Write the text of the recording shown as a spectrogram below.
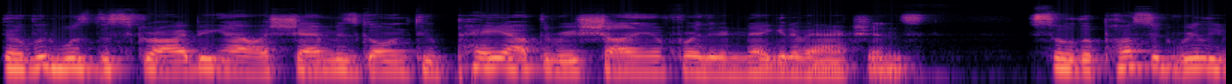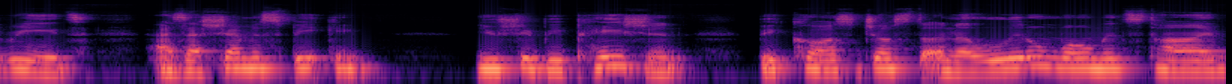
David was describing how Hashem is going to pay out the Rishayim for their negative actions. So the pasuk really reads, as Hashem is speaking, you should be patient because just in a little moment's time,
